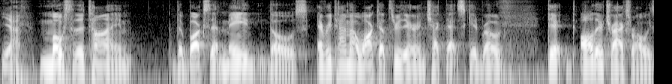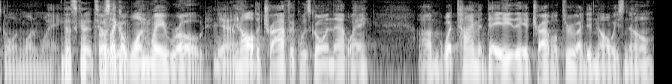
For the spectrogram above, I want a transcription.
Yeah, most of the time, the bucks that made those, every time I walked up through there and checked that skid road, all their tracks were always going one way. That's gonna tell you. It was like you- a one-way road. Yeah. and all the traffic was going that way. Um, what time of day they had traveled through, I didn't always know,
